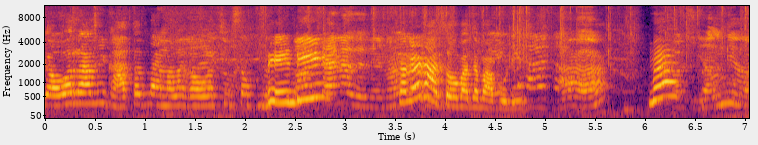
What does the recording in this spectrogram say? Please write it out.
गवर आम्ही खातच नाही. मला गवारची सप भेंडी? सगळं खातो माझा बाबुडी घेऊन ये हो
